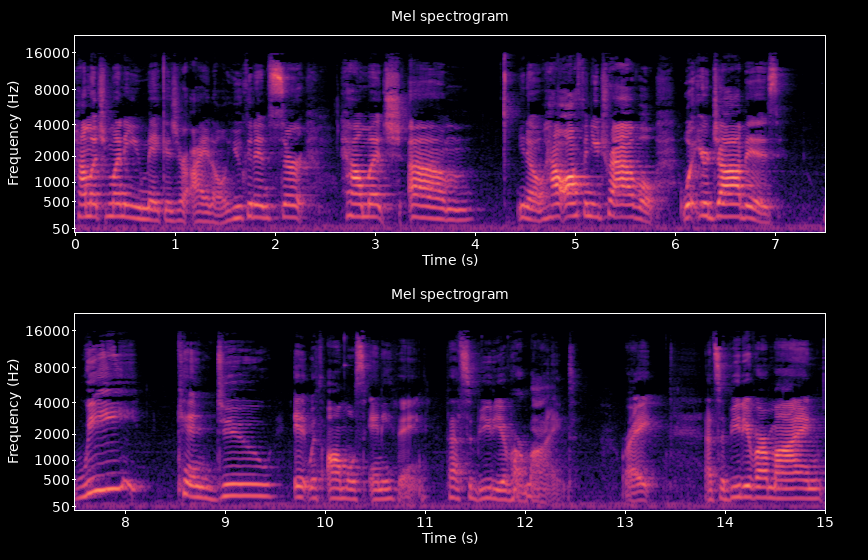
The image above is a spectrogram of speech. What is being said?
how much money you make as your idol. You can insert how much um, you know, how often you travel, what your job is. We can do it with almost anything. That's the beauty of our mind, right? That's the beauty of our mind.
